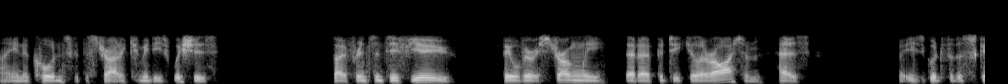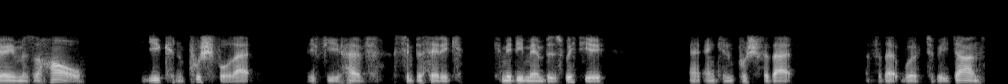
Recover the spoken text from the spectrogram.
uh, in accordance with the strata committee's wishes. So, for instance, if you feel very strongly that a particular item has is good for the scheme as a whole, you can push for that if you have sympathetic committee members with you and, and can push for that for that work to be done.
